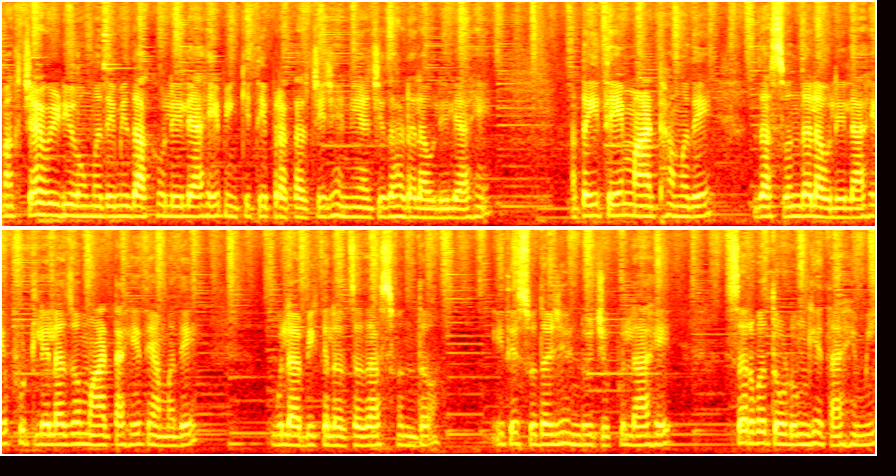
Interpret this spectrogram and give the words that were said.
मागच्या व्हिडिओमध्ये मी दाखवलेले आहे मी किती प्रकारची झेनियाची झाडं लावलेली आहे. आता इथे माठामध्ये जास्वंद लावलेला आहे. फुटलेला जो माठ आहे त्यामध्ये गुलाबी कलरचा जास्वंद. इथे सुद्धा झेंडूची फुलं आहे सर्व तोडून घेत आहे मी.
